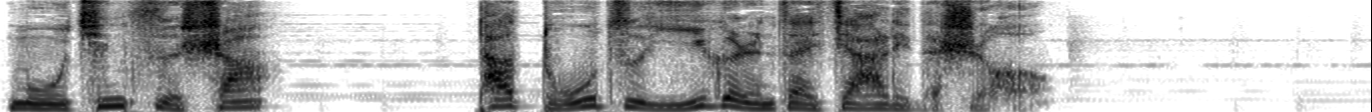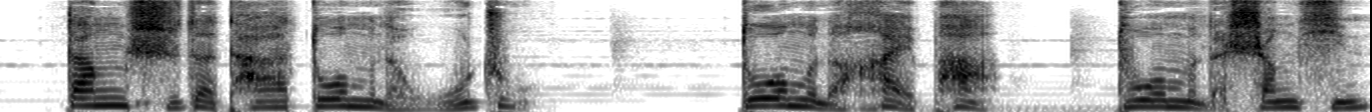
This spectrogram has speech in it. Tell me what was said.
母亲自杀，他独自一个人在家里的时候，当时的他多么的无助，多么的害怕。多么的伤心！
